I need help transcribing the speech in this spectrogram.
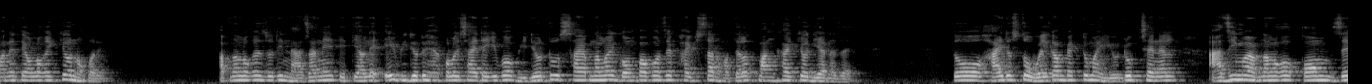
মানে তেওঁলোকে কিয় নকৰে? আপোনালোকে যদি নাজানে তেতিয়াহ'লে এই ভিডিঅ'টো শেষলৈ চাই থাকিব। ভিডিঅ'টো চাই আপোনালোকে গম পাব যে ফাইভ ষ্টাৰ হোটেলত পাংখা কিয় দিয়া নাযায়। তো হাই দোস্ত welcome back to my YouTube channel আজি মই আপোনালোকক ক'ম যে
